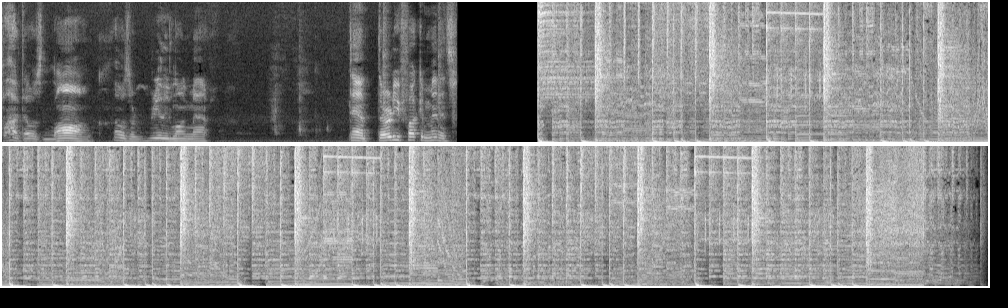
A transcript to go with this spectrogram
Fuck, that was long. That was a really long map. Damn, 30 fucking minutes.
